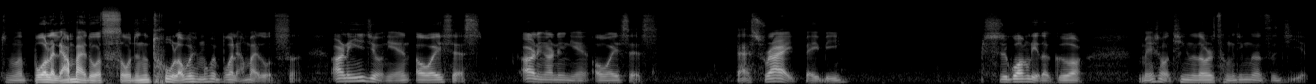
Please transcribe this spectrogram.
什么播了两百多次，我真的吐了。为什么会播两百多次？二零一九年 Oasis。二零二零年，Oasis，That's right, baby。时光里的歌，每首听的都是曾经的自己。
